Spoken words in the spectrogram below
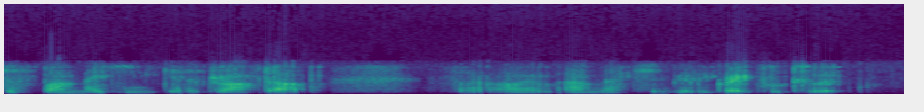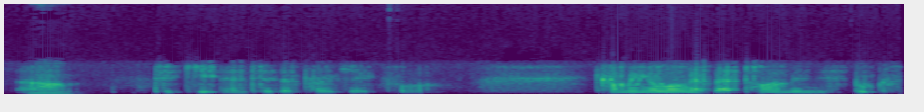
just by making me get a draft up. So I, am actually really grateful to it, um, mm. to Kit and to the project for coming along at that time in this book's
